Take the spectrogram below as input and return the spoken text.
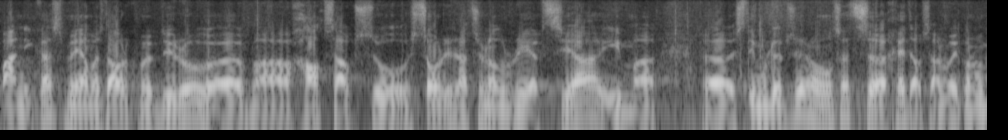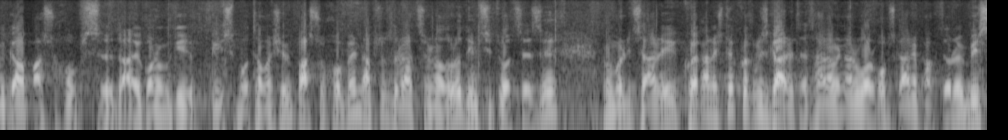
პანიკას, მე ამას დავარქმევდი, რომ ხალხს აქვს სწორი რაციონალური რეაქცია იმ სტიმულებზე, რომელსაც ხედავს, ანუ ეკონომიკა პასუხობს და ეკონომიკის მოთამაშეები პასუხობენ აბსოლუტურად რაციონალურად იმ სიტუაციაზე, რომელიც არის ქვეყანაში და ქვეყნის გარეთაც, არავინ არ უარყოფს გარე ფაქტორების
